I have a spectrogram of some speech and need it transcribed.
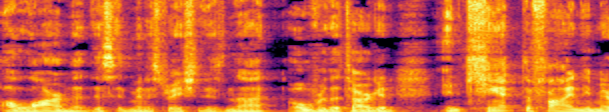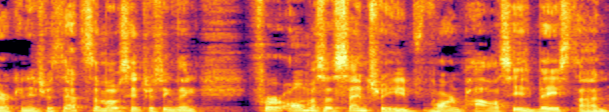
alarm that this administration is not over the target and can't define the American interest. That's the most interesting thing. For almost a century, foreign policy is based on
